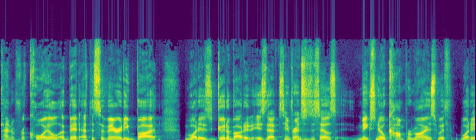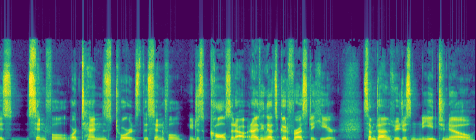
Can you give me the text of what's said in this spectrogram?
kind of recoil a bit at the severity. But what is good about it is that St. Francis de Sales makes no compromise with what is sinful or tends towards the sinful. He just calls it out. And I think that's good for us to hear. Sometimes we just need to know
